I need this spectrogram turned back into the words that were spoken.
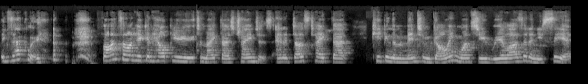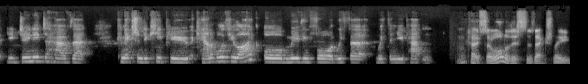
Exactly. find someone who can help you to make those changes. And it does take that keeping the momentum going once you realize it and you see it. You do need to have that connection to keep you accountable, if you like, or moving forward with the with the new pattern. Okay, so all of this is actually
